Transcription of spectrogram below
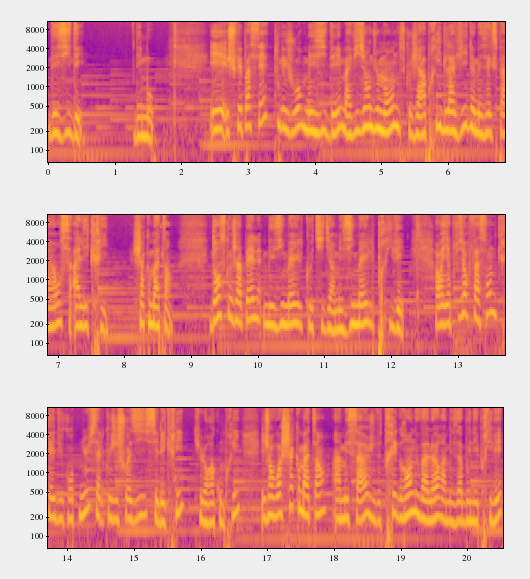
des idées, des mots. Et je fais passer tous les jours mes idées, ma vision du monde, ce que j'ai appris de la vie, de mes expériences à l'écrit, chaque matin dans ce que j'appelle mes emails quotidiens, mes emails privés. Alors il y a plusieurs façons de créer du contenu, celle que j'ai choisie c'est l'écrit, tu l'auras compris, et j'envoie chaque matin un message de très grande valeur à mes abonnés privés.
